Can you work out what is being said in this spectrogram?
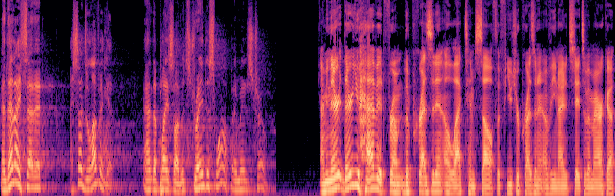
And then I said it I started loving it. And the place loved it. It's drained the swamp. I mean, it's true. I mean, there, there you have it from the president elect himself, the future president of the United States of America,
